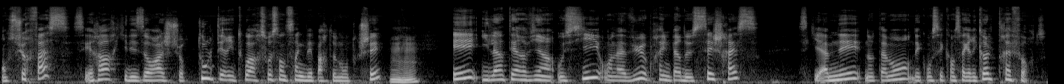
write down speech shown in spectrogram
en surface. C'est rare qu'il y ait des orages sur tout le territoire, 65 départements touchés. Mhm. Et il intervient aussi, on l'a vu, après une période de sécheresse, ce qui a amené notamment des conséquences agricoles très fortes.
